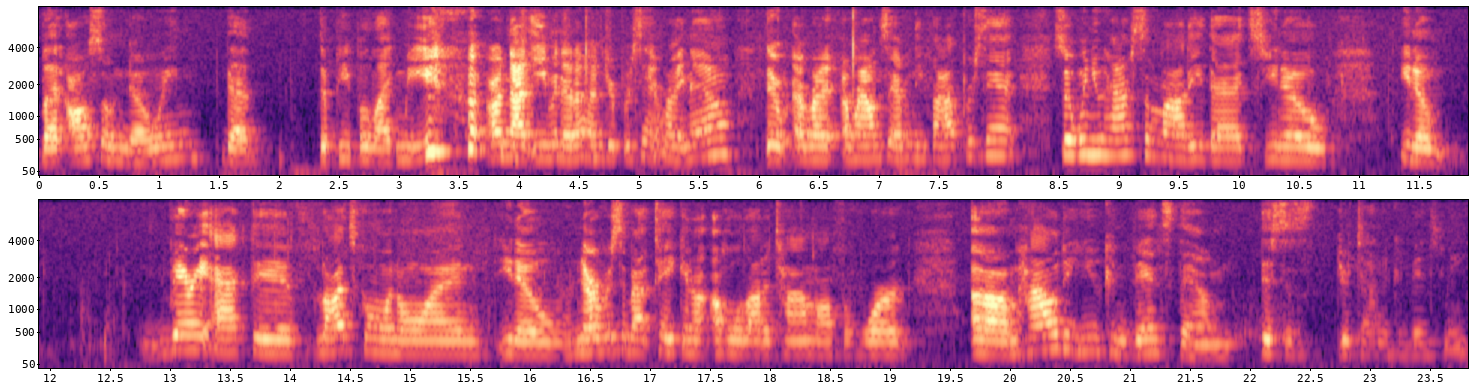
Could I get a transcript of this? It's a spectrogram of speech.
but also knowing that the people like me are not even at 100% right now. They're around 75%. So when you have somebody that's, you know, you know, very active, lots going on, you know, nervous about taking a, a whole lot of time off of work, um, how do you convince them this is your time to convince me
